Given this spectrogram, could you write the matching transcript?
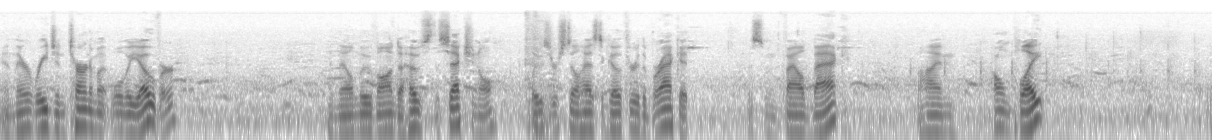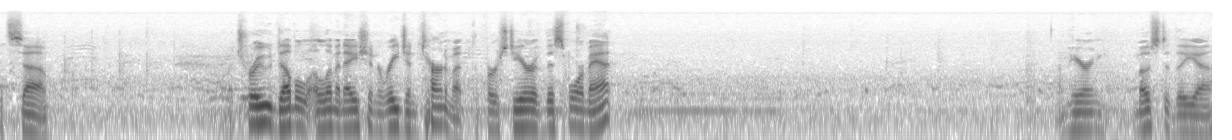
and their region tournament will be over. And they'll move on to host the sectional. Loser still has to go through the bracket. This one fouled back behind home plate. It's uh, a true double elimination region tournament, the first year of this format. I'm hearing most of the uh,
